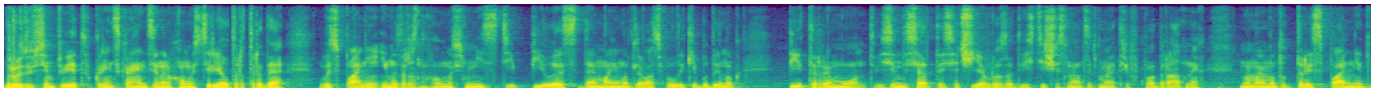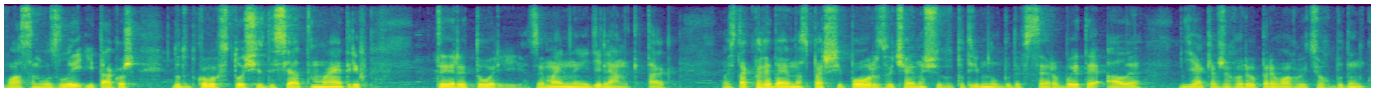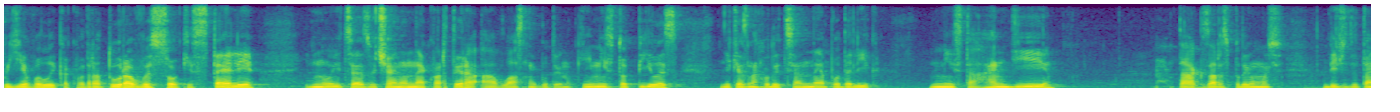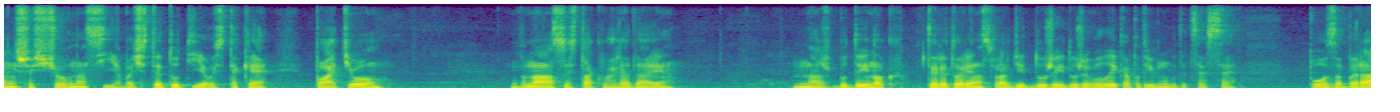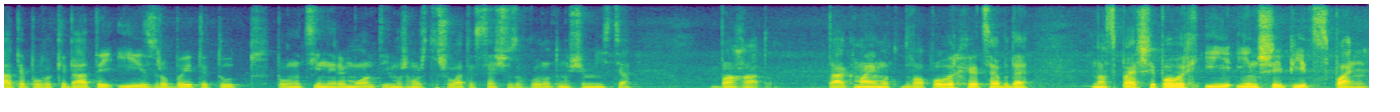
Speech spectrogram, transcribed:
Друзі, всім привіт! Українська агенція нерухомості Realtor 3D в Іспанії. І ми зараз знаходимося в місті Пілес, де маємо для вас великий будинок під ремонт. 80 тисяч євро за 216 метрів квадратних. Ми маємо тут три спальні, два санвузли і також додаткових 160 метрів території земельної ділянки. Так? Ось так виглядає у нас перший поверх. Звичайно, що тут потрібно буде все робити, але, як я вже говорив, перевагою цього будинку є велика квадратура, високі стелі. Ну і це, звичайно, не квартира, а власний будинок. І місто Пілес, яке знаходиться неподалік міста Гандії. Так, зараз подивимось більш детальніше, що в нас є. Бачите, тут є ось таке патіо. В нас ось так виглядає наш будинок. Територія насправді дуже і дуже велика. Потрібно буде це все позабирати, повикидати і зробити тут повноцінний ремонт. І можемо розташувати все, що завгодно, тому що місця багато. Так, маємо тут два поверхи. Це буде у нас перший поверх і інший під спальні.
